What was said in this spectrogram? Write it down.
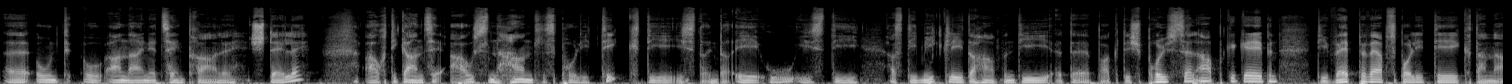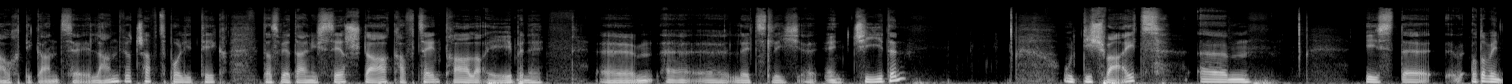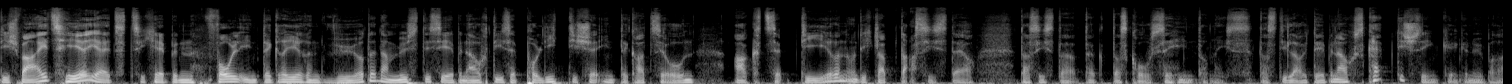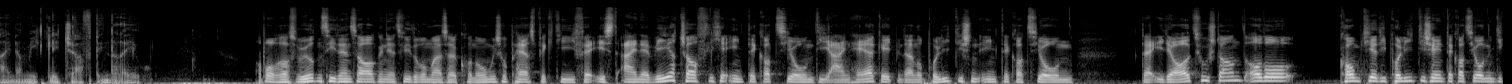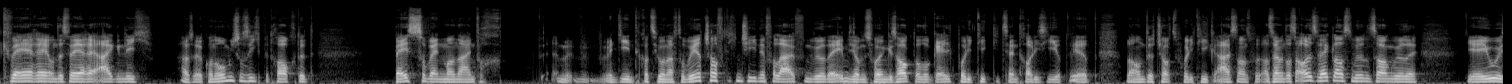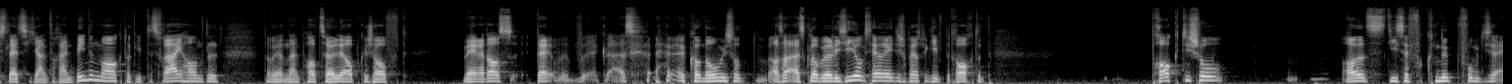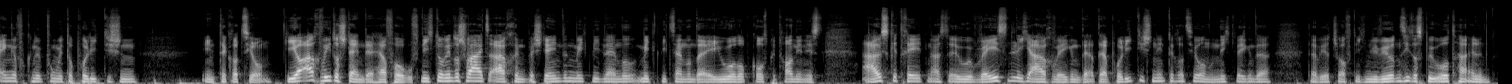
äh, und uh, an eine zentrale Stelle auch die ganze Außenhandelspolitik, die ist in der EU, ist die, also die Mitglieder haben die äh, praktisch Brüssel abgegeben, die Wettbewerbspolitik, dann auch die ganze Landwirtschaftspolitik, das wird eigentlich sehr stark auf zentraler Ebene ähm, äh, äh letztlich äh, entschieden. Und die Schweiz ähm, ist, äh, oder wenn die Schweiz hier jetzt sich eben voll integrieren würde, dann müsste sie eben auch diese politische Integration akzeptieren. Und ich glaube, das ist, der, das, ist der, der, das große Hindernis, dass die Leute eben auch skeptisch sind gegenüber einer Mitgliedschaft in der EU. Aber was würden Sie denn sagen, jetzt wiederum aus ökonomischer Perspektive, ist eine wirtschaftliche Integration, die einhergeht mit einer politischen Integration, der Idealzustand? Oder kommt hier die politische Integration in die Quere und es wäre eigentlich aus ökonomischer Sicht betrachtet besser, wenn man einfach wenn die Integration auf der wirtschaftlichen Schiene verlaufen würde, eben, Sie haben es vorhin gesagt, oder Geldpolitik, die zentralisiert wird, Landwirtschaftspolitik, Auslandspolitik, also wenn man das alles weglassen würde und sagen würde, die EU ist letztlich einfach ein Binnenmarkt, da gibt es Freihandel, da werden ein paar Zölle abgeschafft, wäre das der, aus ökonomischer, also aus globalisierungstheoretischer Perspektive betrachtet, praktischer als diese Verknüpfung, diese enge Verknüpfung mit der politischen Integration, die ja auch Widerstände hervorruft. Nicht nur in der Schweiz, auch in bestehenden Mitgliedsländern der EU oder Großbritannien ist ausgetreten aus der EU, wesentlich auch wegen der, der politischen Integration und nicht wegen der, der wirtschaftlichen. Wie würden Sie das beurteilen?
